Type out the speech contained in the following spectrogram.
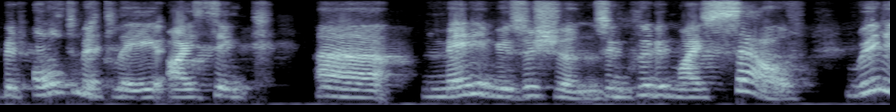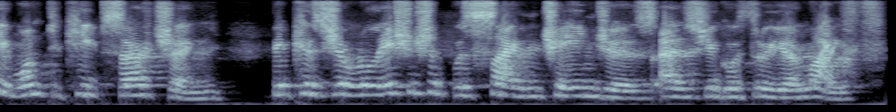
but ultimately, I think uh, many musicians, including myself, really want to keep searching because your relationship with sound changes as you go through your life.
